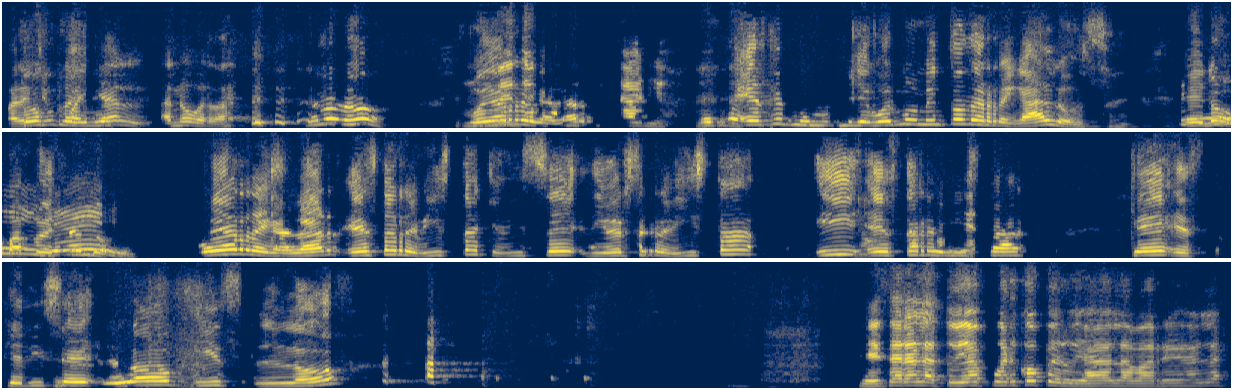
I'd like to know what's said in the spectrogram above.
Pareció un pañal. Ah, no, ¿verdad? No, no, no. Voy momento a regalar. Es que, es que, llegó el momento de regalos. Sí, eh, no, va aprovechando. Voy a regalar esta revista que dice Diversa Revista y no, esta revista que, es, que dice Love is Love. Esa era la tuya, puerco, pero ya la va a regalar.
